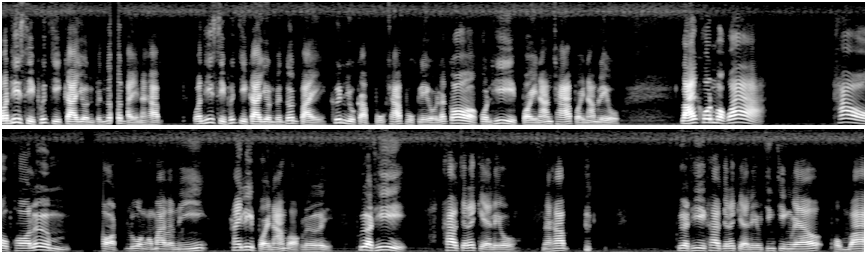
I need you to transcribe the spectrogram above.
วันที่ 10 พฤศจิกายนเป็นต้นไปนะครับ วันที่ 10 พฤศจิกายนเป็นต้นไป ขึ้นอยู่กับปลูกช้าปลูกเร็ว แล้วก็คนที่ปล่อยน้ำช้าปล่อยน้ำเร็ว หลายคนบอกว่าข้าวพอเริ่มถอดรวงออกมาแบบนี้ ให้รีบปล่อยน้ำออกเลย เพื่อที่ข้าวจะได้แก่เร็วนะครับ เพื่อที่ข้าวจะได้แก่เร็วจริง ๆ แล้ว ผมว่า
